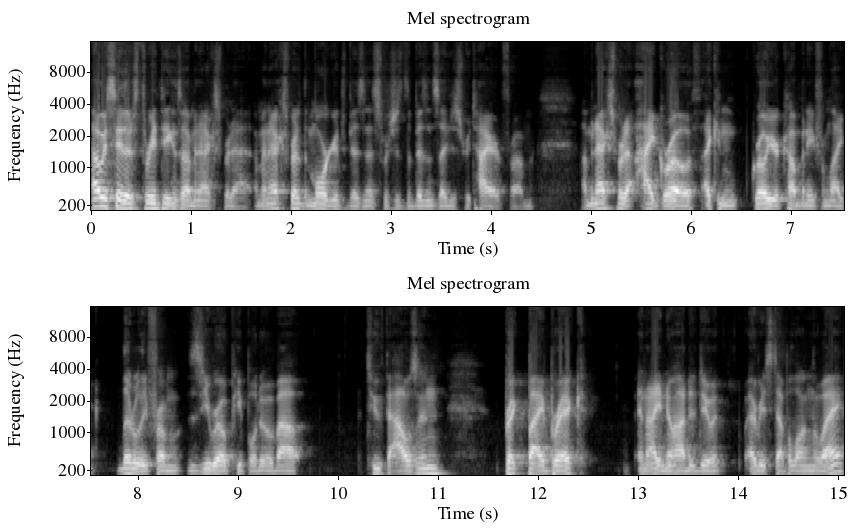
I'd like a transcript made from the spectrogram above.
I always say there's three things I'm an expert at. I'm an expert at the mortgage business, which is the business I just retired from. I'm an expert at high growth. I can grow your company from like literally from zero people to about 2000 brick by brick and I know how to do it every step along the way.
